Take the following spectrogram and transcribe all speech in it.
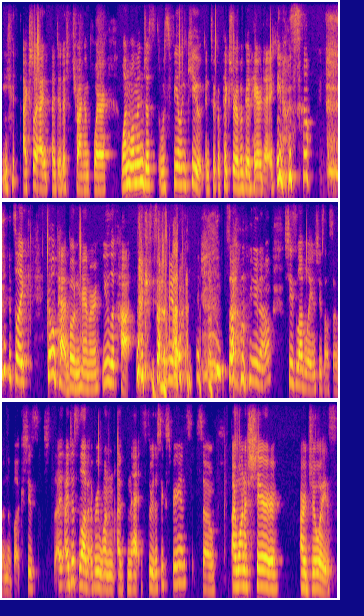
actually I, I did a triumph where one woman just was feeling cute and took a picture of a good hair day you know so it's like go pat bodenhammer you look hot. Like so you know so you know she's lovely and she's also in the book. She's I, I just love everyone i've met through this experience so i want to share our joys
